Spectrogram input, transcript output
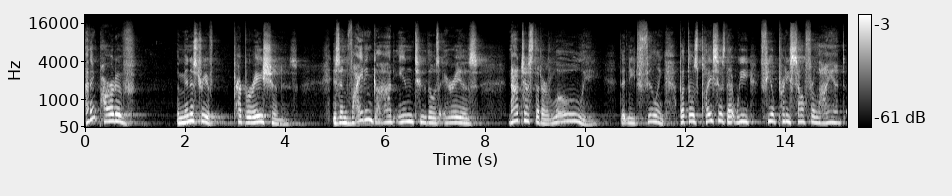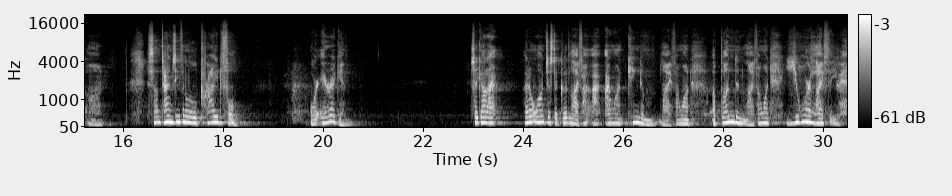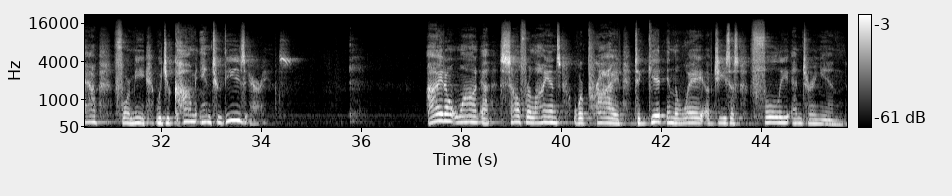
I think part of the ministry of preparation is, is inviting God into those areas, not just that are lowly, that need filling, but those places that we feel pretty self reliant on, sometimes even a little prideful or arrogant. Say, God, I, I don't want just a good life. I, I, I, want kingdom life. I want abundant life. I want your life that you have for me. Would you come into these areas? I don't want a self reliance or pride to get in the way of Jesus fully entering in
